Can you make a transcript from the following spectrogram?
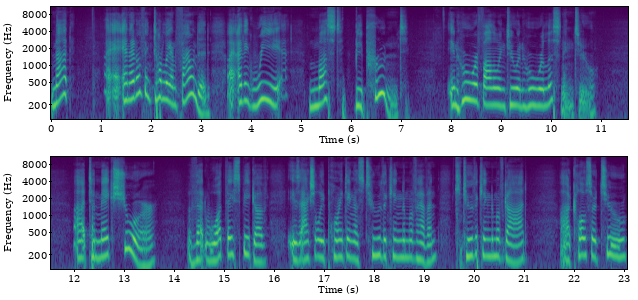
Not, and I don't think totally unfounded. I, I think we must be prudent in who we're following to and who we're listening to uh, to make sure that what they speak of is actually pointing us to the kingdom of heaven, to the kingdom of God, uh, closer to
